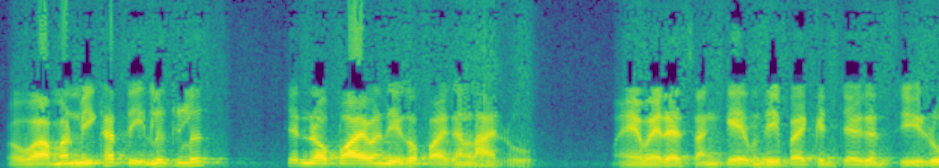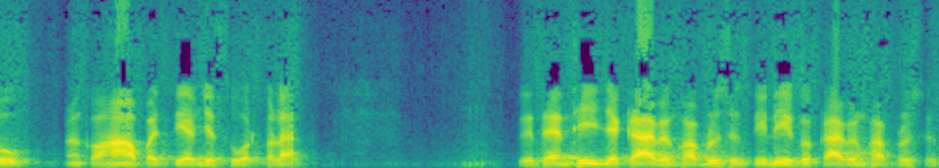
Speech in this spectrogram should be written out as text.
เพราะว่ามันมีคติลึกๆ เช่นเราไปบางทีก็ไปกันหลายรูป ไม่ไม่ได้สังเกตบางทีไปกันเจอกันสี่รูป มันก็หาไปเตรียมจะสวดก็แล้ว คือแทนที่จะกลายเป็นความรู้สึกดีๆก็กลายเป็นความรู้สึก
